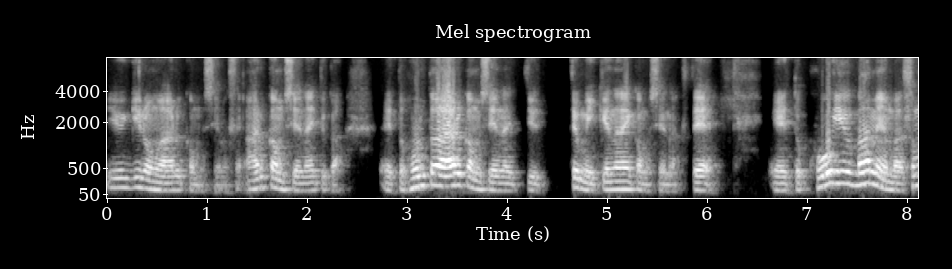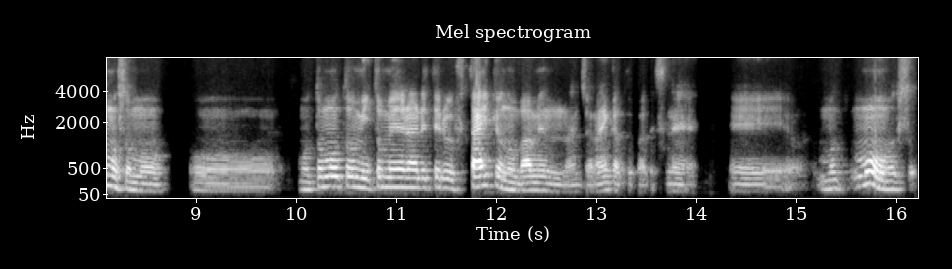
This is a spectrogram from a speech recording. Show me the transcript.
いう議論はあるかもしれません。あるかもしれないというか、えっと、本当はあるかもしれないって言ってもいけないかもしれなくて、えっと、こういう場面はそもそも、もともと認められている不退去の場面なんじゃないかとかですね、えーももうそ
